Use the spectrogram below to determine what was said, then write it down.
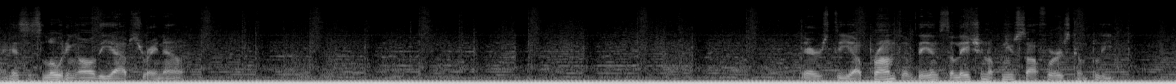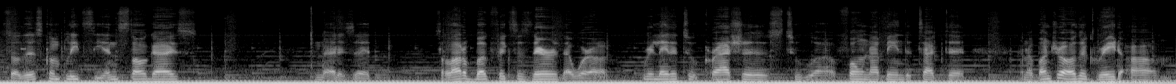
I guess it's loading all the apps right now. The uh, prompt of the installation of new software is complete. So this completes the install guys. And that is it. It's a lot of bug fixes there that were uh, related to crashes, to uh, phone not being detected, and a bunch of other great um,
